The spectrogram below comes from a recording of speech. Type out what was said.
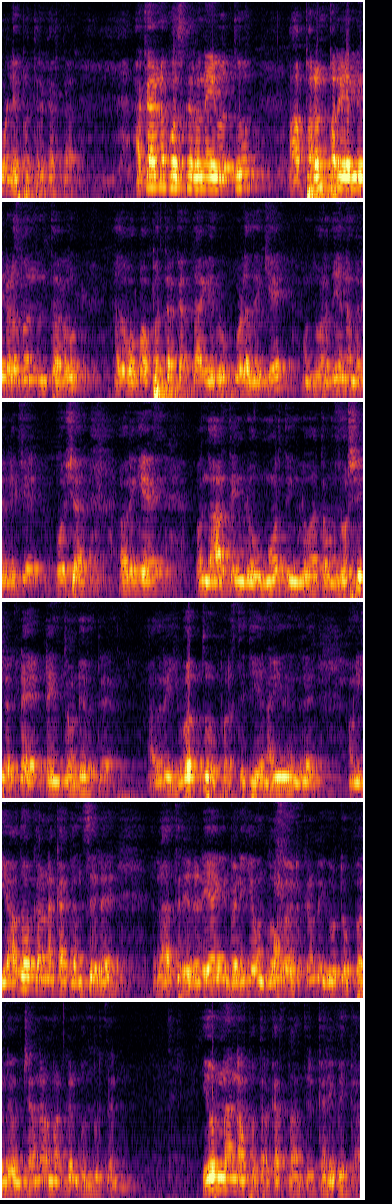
ಒಳ್ಳೆಯ ಪತ್ರಕರ್ತ. ಆ ಕಾರಣಕ್ಕೋಸ್ಕರನೇ ಇವತ್ತು ಆ ಪರಂಪರೆಯಲ್ಲಿ ಬೆಳೆದು ಬಂದಂಥವ್ರು, ಅದು ಒಬ್ಬ ಪತ್ರಕರ್ತ ಆಗಿ ರೂಪುಗೊಳ್ಳೋದಕ್ಕೆ, ಒಂದು ವರದಿಯನ್ನು ಬರೀಲಿಕ್ಕೆ, ಬಹುಶಃ ಅವರಿಗೆ ಒಂದು ಆರು ತಿಂಗಳು, ಮೂರು ತಿಂಗಳು ಅಥವಾ ಒಂದು ವರ್ಷಗಟ್ಟಲೆ ಟೈಮ್ ತೊಗೊಂಡಿರುತ್ತೆ. ಆದರೆ ಇವತ್ತು ಪರಿಸ್ಥಿತಿ ಏನಾಗಿದೆ ಅಂದರೆ ಅವನಿಗೆ ಯಾವುದೋ ಕಾರಣಕ್ಕಾಗಿ ಅನಿಸಿದ್ರೆ ರಾತ್ರಿ ರೆಡಿಯಾಗಿ ಬೆಳಗ್ಗೆ ಒಂದು ಲೋಗೋ ಇಟ್ಕೊಂಡು ಯೂಟ್ಯೂಬಲ್ಲಿ ಒಂದು ಚಾನಲ್ ಮಾಡ್ಕೊಂಡು ಬಂದ್ಬಿಡ್ತೇನೆ. ಇವ್ರನ್ನ ನಾವು ಪತ್ರಕರ್ತ ಅಂತೇಳಿ ಕರಿಬೇಕಾ?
